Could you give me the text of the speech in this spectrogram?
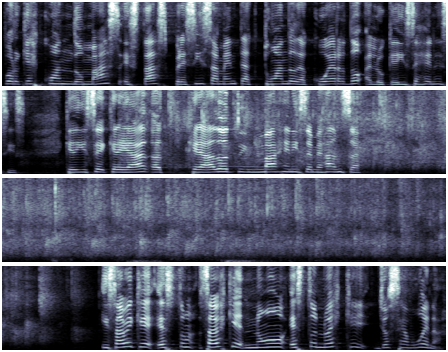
Porque es cuando más estás precisamente actuando de acuerdo a lo que dice Génesis, que dice, creado, a tu imagen y semejanza. Y sabe que esto, sabes que no, esto no es que yo sea buena,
